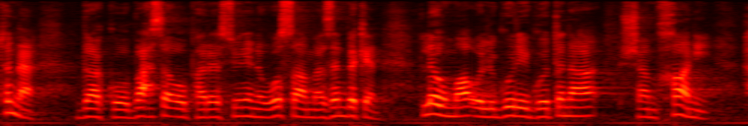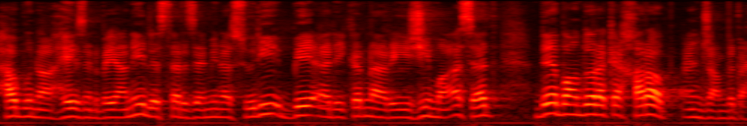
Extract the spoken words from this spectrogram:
تونە داکۆ بەحسە ئۆپەرسیونێنە وەسا مەزن بکەن لەو ما ئۆلگوری گوتنە شەمخانی. هەبوونا هێزن بەیانی لە سەرزەمینە سووری بێ ئەریکردنا ڕێژیمە ئەسد دێ باندۆرەکە خراپ ئەنجام بدە.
